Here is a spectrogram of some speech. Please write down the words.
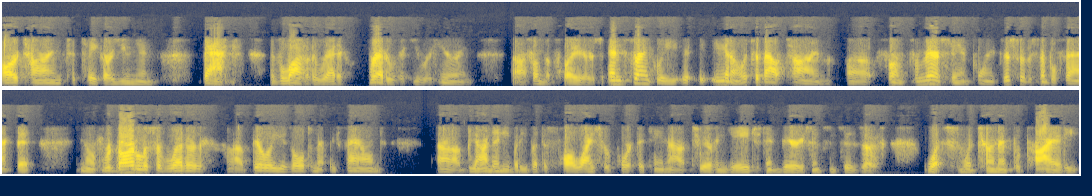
our time to take our union back. There's a lot of the rhetoric, you were hearing uh, from the players, and frankly, it, you know, it's about time uh, from from their standpoint, just for the simple fact that, you know, regardless of whether uh, Billy is ultimately found uh, beyond anybody but this Paul Weiss report that came out to have engaged in various instances of what some would term impropriety.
